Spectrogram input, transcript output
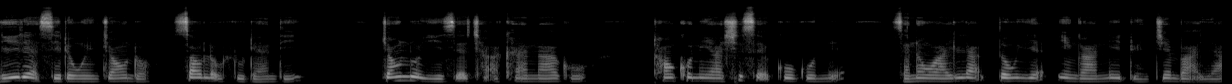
လေးတဲ့စေတဝင်ကျောင်းတော်စောက်လုပ်လှူဒန်းသည်ကျောင်းတို့ရည်စက်ချအခမ်းအနားကို1989ခုနှစ် ဇန်နဝါရီလ3ရက်အင်္ဂါနေ့တွင် ကျင်းပရာ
